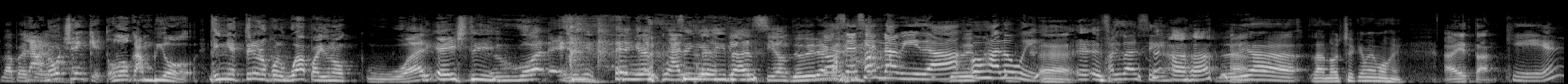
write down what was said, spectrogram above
la la noche en que todo cambió. En estreno por guapa y uno, what? En HD. What? sin el- sin editar. definición. Yo diría No que sé si es Navidad o Halloween. Ah, Eh, es- Algo así. Ajá. yo diría la noche que me mojé. ahí está, ¿Qué?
